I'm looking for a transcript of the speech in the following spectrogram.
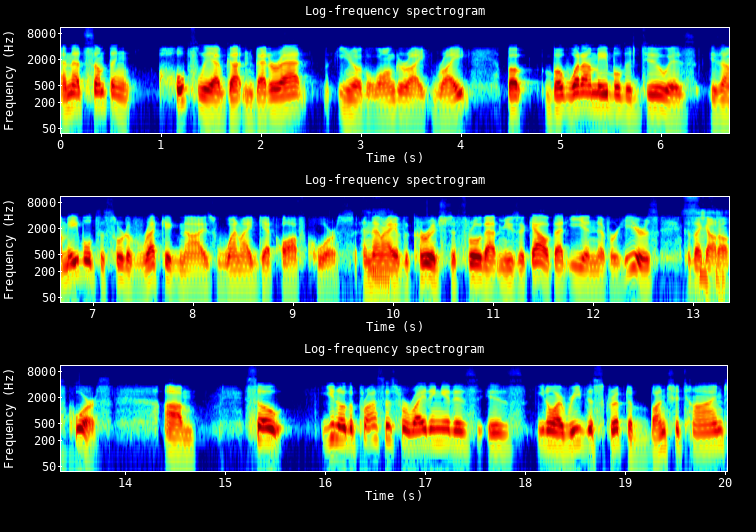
And that's something hopefully I've gotten better at, you know, the longer I write. But but what I'm able to do is is I'm able to sort of recognize when I get off course, and then I have the courage to throw that music out that Ian never hears because I got off course. Um, so you know the process for writing it is is you know I read the script a bunch of times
